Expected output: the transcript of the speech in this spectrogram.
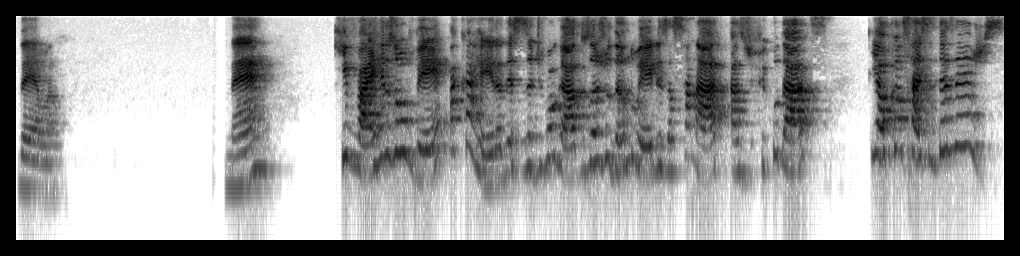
dela, né? Que vai resolver a carreira desses advogados, ajudando eles a sanar as dificuldades e alcançar esses desejos.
